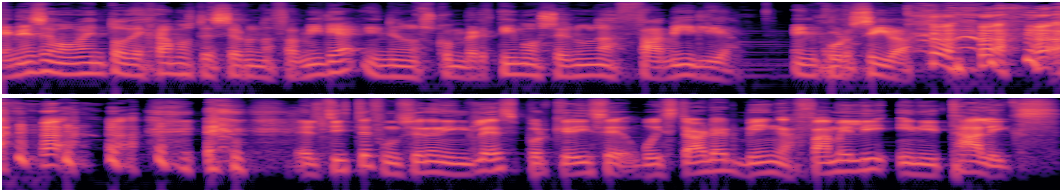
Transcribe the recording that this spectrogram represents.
En ese momento dejamos de ser una familia y nos convertimos en una familia. En cursiva. El chiste funciona en inglés porque dice We started being a family in italics,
